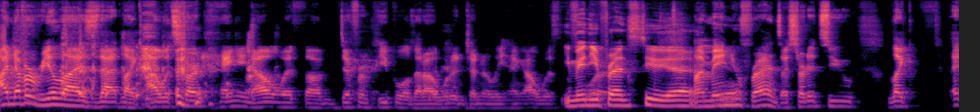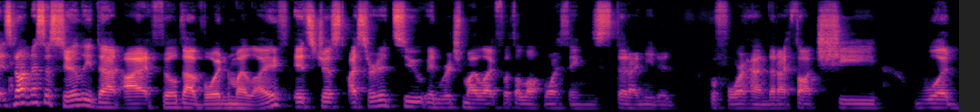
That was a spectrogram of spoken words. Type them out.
I never realized that like I would start hanging out with um different people that I wouldn't generally hang out with. you made new friends too, yeah. I made new friends. I started to like. It's not necessarily that I filled that void in my life. It's just I started to enrich my life with a lot more things that I needed beforehand that I thought she would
